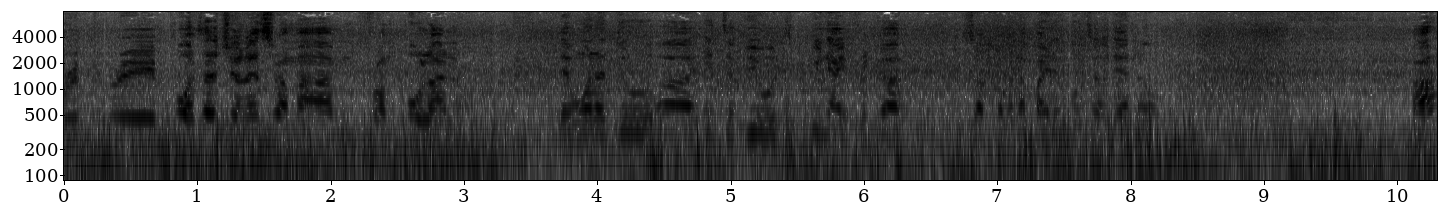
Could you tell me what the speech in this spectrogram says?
re- reporter journalist from um, from Poland. They want to do uh, interview with Queen Africa, so I'm coming up by the hotel there now. Huh?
